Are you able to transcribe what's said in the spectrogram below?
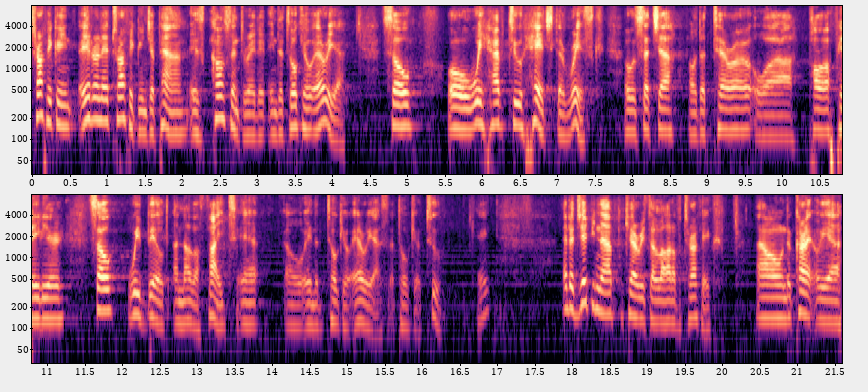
traffic in, internet traffic in Japan is concentrated in the Tokyo area. So oh, we have to hedge the risk, of such a oh, the terror or uh, power failure. So we built another site uh, in the Tokyo area, so Tokyo too. Okay? And the JPNAP carries a lot of traffic. Uh, the currently uh,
